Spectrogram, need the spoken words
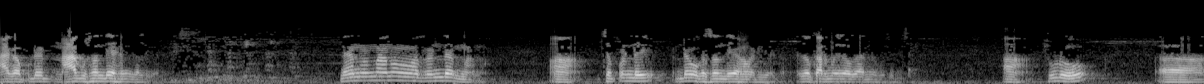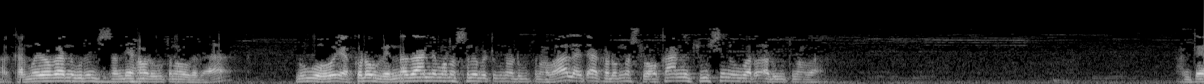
నాకు అప్పుడే నాకు సందేహం కలిగింది. నేను అన్నాను రండి అన్నాను. చెప్పండి అంటే ఒక సందేహం అడిగాడు. ఏదో కర్మయోగాన్ని గురించి. చూడు కర్మయోగాన్ని గురించి సందేహం అడుగుతున్నావు కదా. నువ్వు ఎక్కడో విన్నదాన్ని మనస్సులో పెట్టుకుని అడుగుతున్నావా? లేకపోతే అక్కడ ఉన్న శ్లోకాన్ని చూసి నువ్వు అడుగుతున్నావా? అంటే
